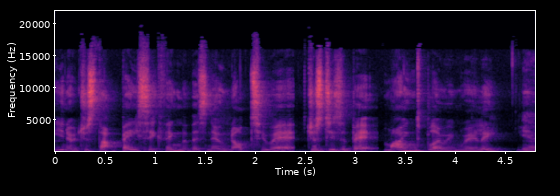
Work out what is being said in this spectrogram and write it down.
you know, just that basic thing that there's no nod to it, just is a bit mind blowing, really. Yeah,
